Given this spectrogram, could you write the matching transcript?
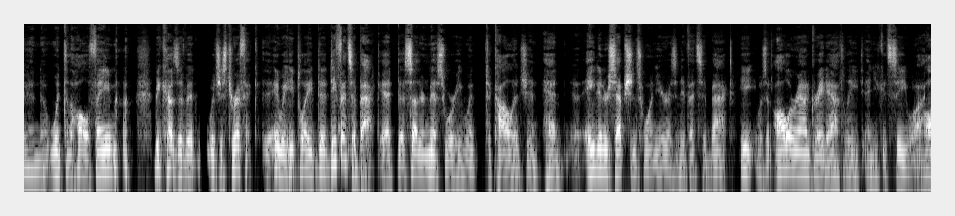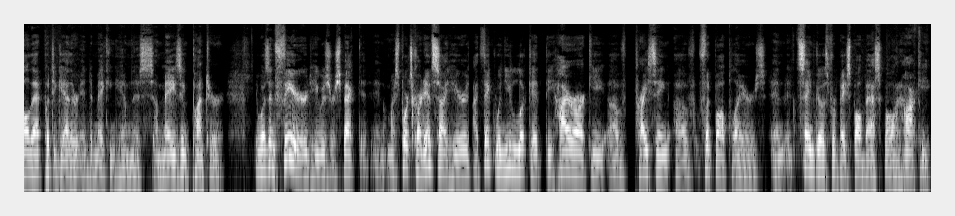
and uh, went to the Hall of Fame because of it, which is terrific. Anyway, he played uh, defensive back at uh, Southern Miss where he went to college and had eight interceptions one year as a defensive back. He was an all around great athlete and you could see why all that put together into making him this amazing punter. He wasn't feared. He was respected. And my sports card insight here, I think when you look at the hierarchy of pricing of football players and same goes for baseball, basketball and hockey,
